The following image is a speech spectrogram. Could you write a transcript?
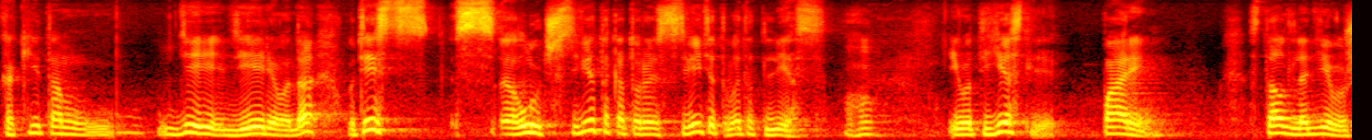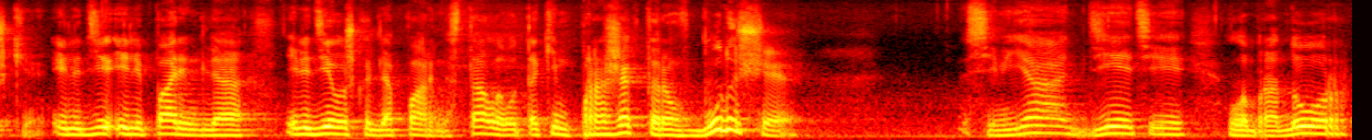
какие там дерево, да. Вот есть луч света, который светит в этот лес. Угу. И вот если парень стал для девушки, или, де, или парень для, или девушка для парня стала вот таким прожектором в будущее, семья, дети, лабрадор,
